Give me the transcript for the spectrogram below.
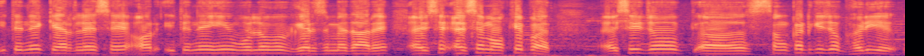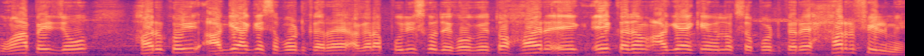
इतने केयरलेस है और इतने ही वो लोग गैर जिम्मेदार है? ऐसे ऐसे मौके पर ऐसे जो आ, संकट की जो घड़ी है वहाँ पे जो हर कोई आगे आके सपोर्ट कर रहा है अगर आप पुलिस को देखोगे तो हर एक एक कदम आगे आके वो लोग सपोर्ट कर रहे हैं हर फ़ील्ड में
